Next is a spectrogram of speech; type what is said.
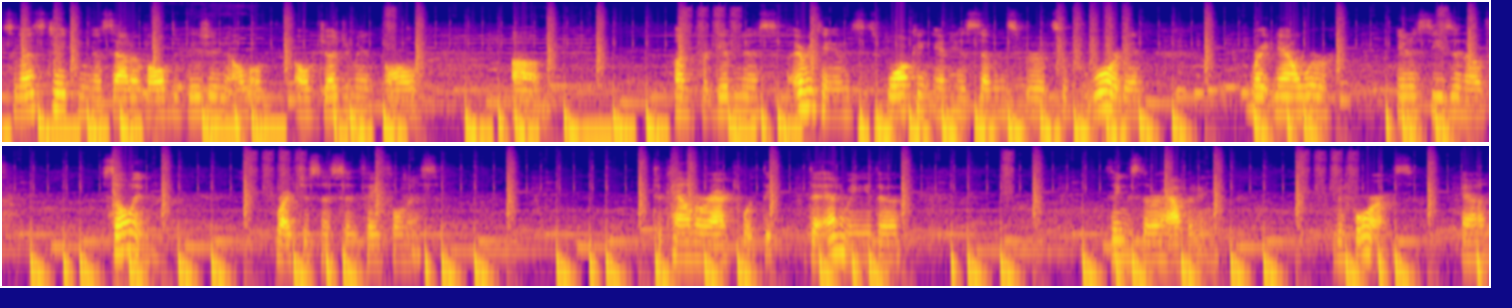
so that's taking us out of all division, all, all judgment, all um, unforgiveness, everything. It's walking in His seven spirits of the Lord. And right now we're in a season of sowing righteousness and faithfulness counteract what the, the enemy, the things that are happening before us. And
